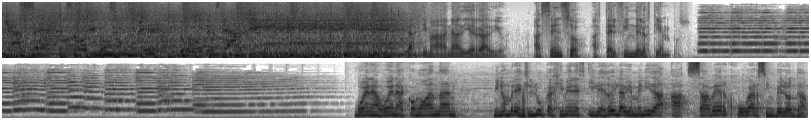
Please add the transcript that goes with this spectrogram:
mi ascenso y Lástima a nadie radio. Ascenso hasta el fin de los tiempos. Buenas, buenas, ¿cómo andan? Mi nombre es Lucas Jiménez y les doy la bienvenida a Saber Jugar sin Pelota,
